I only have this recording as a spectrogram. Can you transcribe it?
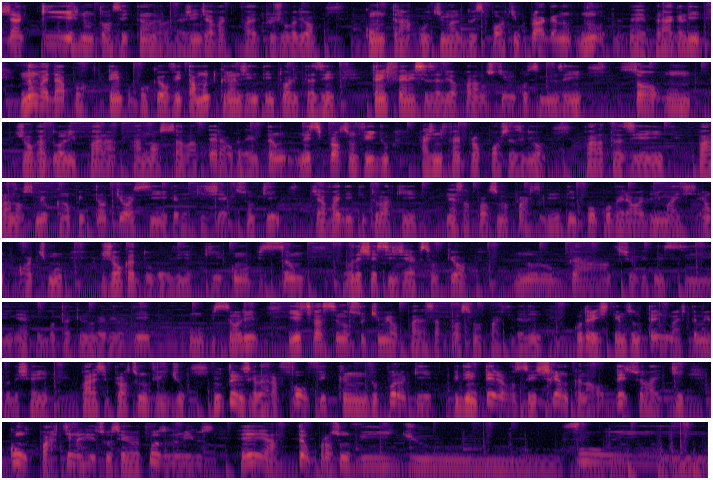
já que eles não estão aceitando, galera, a gente já vai, vai pro jogo ali, ó. Contra o time ali do Sporting Praga, não, não é, Braga ali, não vai dar por tempo, porque o vídeo tá muito grande. A gente tentou ali trazer transferências ali, ó, para o nosso time. Conseguimos aí só um jogador ali para a nossa lateral, galera. Então, nesse próximo vídeo, a gente faz propostas ali, ó, para trazer aí para nosso meio campo. Então aqui, ó, esse, cadê aqui, Jackson aqui, já vai de titular aqui nessa próxima partida. Ele tem pouco overall ali, mas é um ótimo jogador. E aqui como opção, eu vou deixar esse Jefferson aqui, ó, no lugar, deixa eu ver nesse, é, vou botar aqui no lugar dele aqui, como opção ali. E esse vai ser nosso time ó, para essa próxima partida ali contra eles. Temos um treino, mas também vou deixar aí para esse próximo vídeo. Então é isso, galera. Vou ficando por aqui. Pedindo a vocês, inscreva no canal, deixe o like, compartilhe na rede social os amigos. E até o próximo vídeo. Fui!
